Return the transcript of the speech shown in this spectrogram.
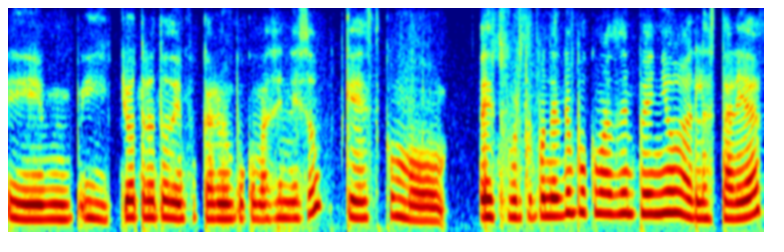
Em, y yo trato de enfocarme un poco más en eso, que es como ponerle un poco más de empeño a las tareas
